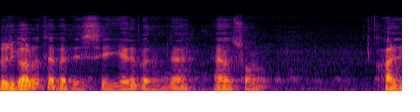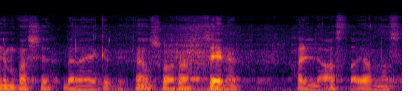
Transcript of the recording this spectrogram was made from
Rüzgarlı Tepe dizisi yeni bölümde en son Halil'in başı belaya girdikten sonra Zeynep Halil'i asla yalnız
